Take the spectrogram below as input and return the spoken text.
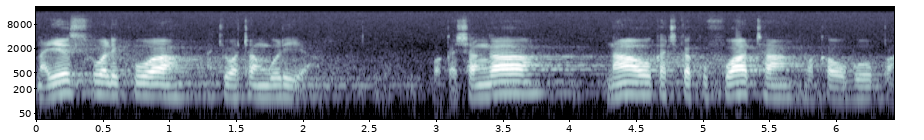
na Yesu alikuwa akiwatangulia. Wakashangaa, nao katika kufuata wakaogopa.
